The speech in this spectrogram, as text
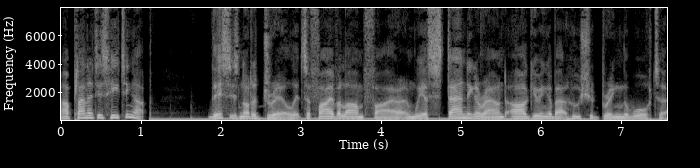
Our planet is heating up. This is not a drill, it's a five-alarm fire, and we are standing around arguing about who should bring the water.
